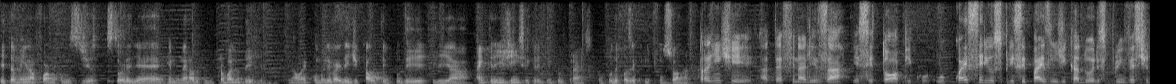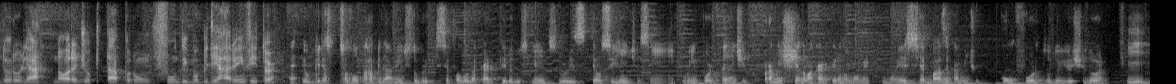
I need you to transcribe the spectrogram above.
e também na forma como esse gestor ele é remunerado pelo trabalho dele. Né? Afinal, é como ele vai dedicar o tempo dele e a, a inteligência que ele tem por trás para poder fazer aquilo funcionar. Para a gente até finalizar esse tópico, o, quais seriam os principais indicadores para o investidor olhar na hora de optar por um fundo imobiliário, hein, Vitor? É, eu queria só voltar rapidamente sobre o que você falou da carteira dos clientes, Luiz, que é o seguinte, assim, o importante para mexer numa carteira num momento como esse é basicamente o conforto do investidor e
